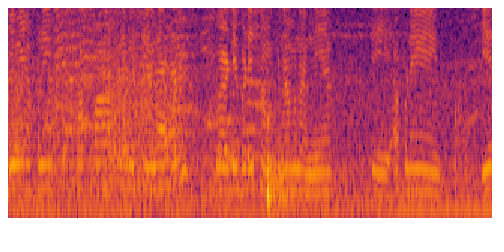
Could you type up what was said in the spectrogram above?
ਜਿਵੇਂ ਆਪਣੇ ਆਪਾਂ ਆਪਣੇ ਬੱਚਿਆਂ ਦਾ ਹਨਾ ਬਰਥਡੇ ਬੜੇ ਸ਼ੌਂਕ ਨਾਲ ਮਨਾਉਂਦੇ ਆਪਣੇ ਇਹ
